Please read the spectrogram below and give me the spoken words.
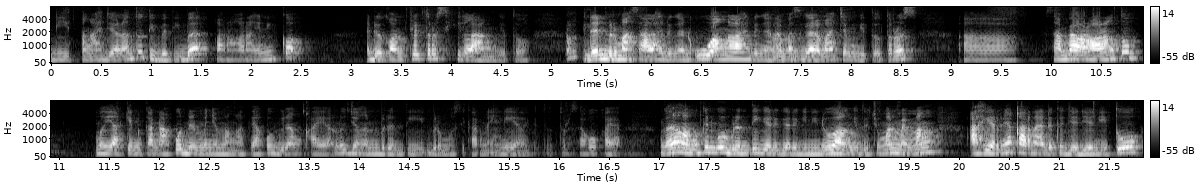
di tengah jalan tuh tiba-tiba orang-orang ini kok ada konflik terus hilang gitu. Gitu. Dan bermasalah dengan uang lah, dengan apa segala macam gitu. Terus uh, sampai orang-orang tuh meyakinkan aku dan menyemangati aku bilang kayak lo jangan berhenti bermusik karena ini ya gitu. Terus aku kayak enggak lah nggak mungkin gue berhenti gara-gara gini doang gitu. Cuman memang akhirnya karena ada kejadian itu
